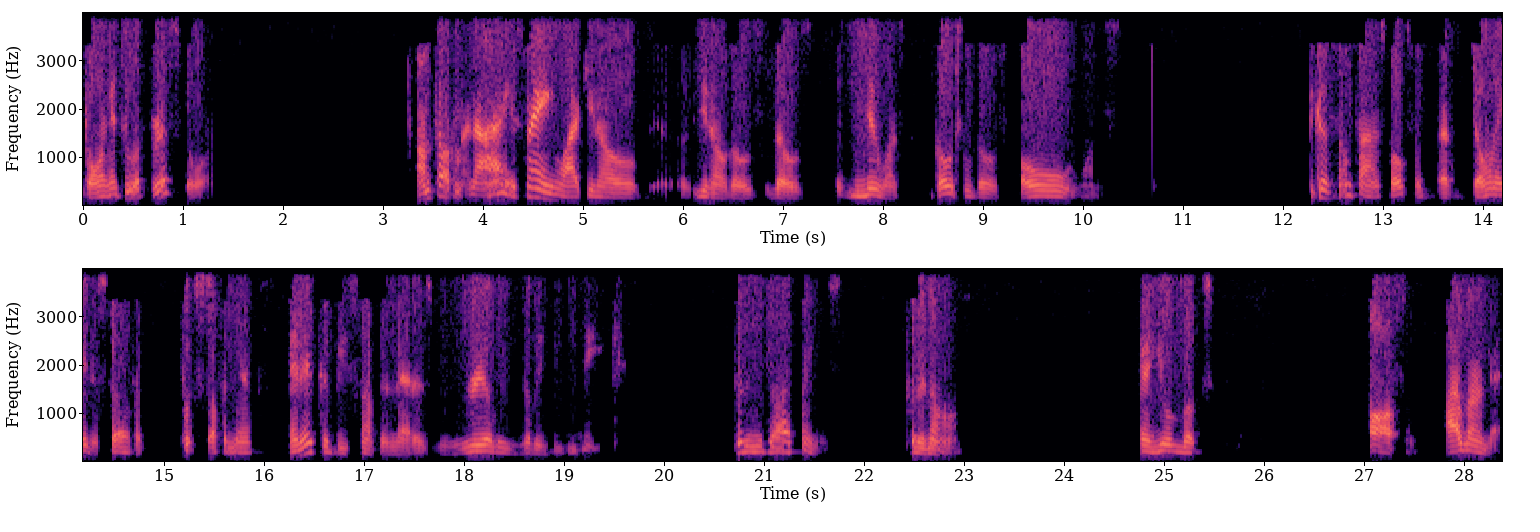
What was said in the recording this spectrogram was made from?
going into a thrift store. I'm talking, and I ain't saying like, you know, you know those those new ones. Go to those old ones because sometimes folks have, have donated stuff and put stuff in there, and it could be something that is really, really unique. Put in the dry fingers. Put it on. And you'll look awesome. I learned that.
